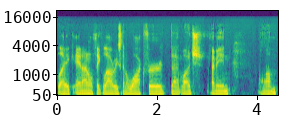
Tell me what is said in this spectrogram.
Like, and I don't think Lowry's going to walk for that much. I mean, um,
